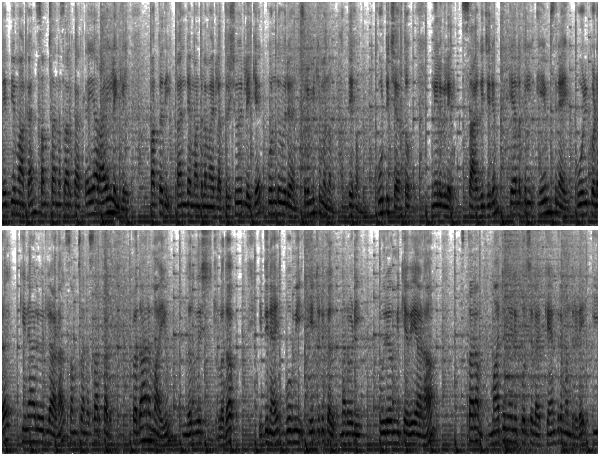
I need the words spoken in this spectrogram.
ലഭ്യമാക്കാൻ സംസ്ഥാന സർക്കാർ തയ്യാറായില്ലെങ്കിൽ പദ്ധതി തന്റെ മണ്ഡലമായിട്ടുള്ള തൃശൂരിലേക്ക് കൊണ്ടുവരുവാൻ ശ്രമിക്കുമെന്നും അദ്ദേഹം കൂട്ടിച്ചേർത്തു. നിലവിലെ സാഹചര്യം കേരളത്തിൽ എയിംസിനായി കോഴിക്കോട് കിനാലൂരിലാണ് സംസ്ഥാന സർക്കാർ പ്രധാനമായും നിർദ്ദേശിച്ചിട്ടുള്ളത്. ഇതിനായി ഭൂമി ഏറ്റെടുക്കൽ നടപടി പുരോഗമിക്കവെയാണ്. സ്ഥലം മാറ്റുന്നതിനെക്കുറിച്ചുള്ള കേന്ദ്രമന്ത്രിയുടെ ഈ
